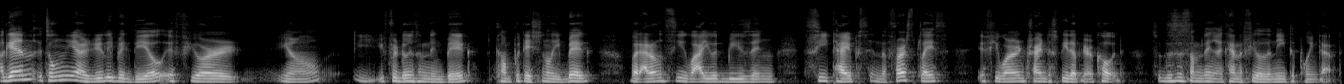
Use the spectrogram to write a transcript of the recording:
again, it's only a really big deal if you're, you know, if you're doing something big, computationally big, but I don't see why you would be using C types in the first place if you weren't trying to speed up your code. So this is something I kind of feel the need to point out.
